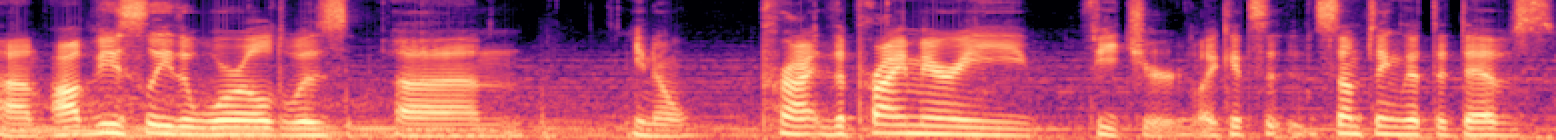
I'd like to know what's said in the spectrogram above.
um, obviously, the world was, um, you know, pri- the primary feature. Like it's, something that the devs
